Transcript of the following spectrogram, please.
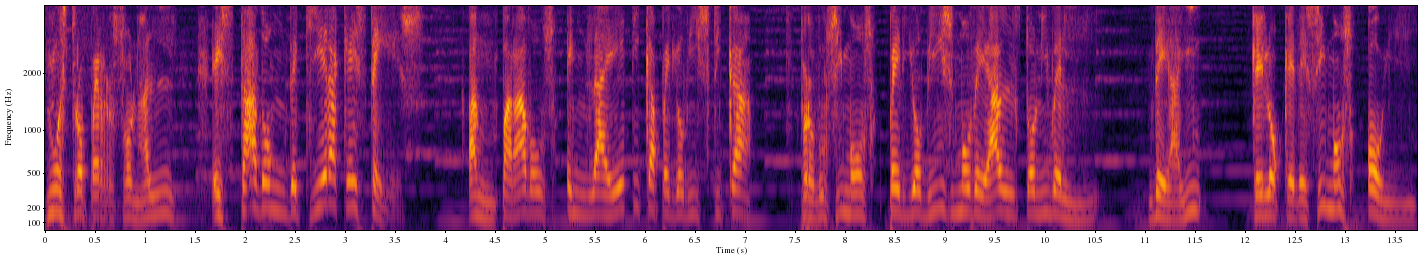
Nuestro personal está donde quiera que estés. Amparados en la ética periodística, producimos periodismo de alto nivel. De ahí que lo que decimos hoy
